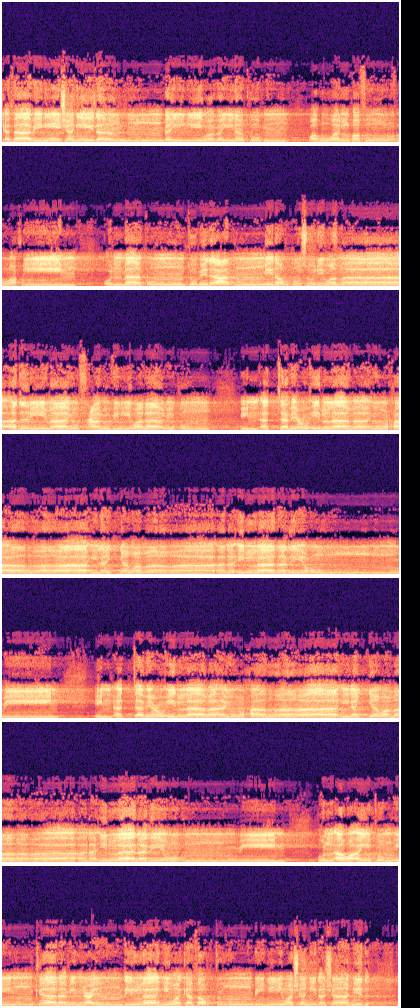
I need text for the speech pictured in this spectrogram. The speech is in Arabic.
كفى به شهيدا بيني وبينكم وهو الغفور الرحيم. قل ما كنت بدعا من الرسل وما أدري ما يفعل به ولا بكم. إن أتبع إلا ما يوحى إلي وما إلا نذير مبين. إن أتبع إلا ما يوحى إلي وما أنا إلا نذير مبين. قل أرأيتم إن كان من عند الله وكفرتم به وشهد شاهد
